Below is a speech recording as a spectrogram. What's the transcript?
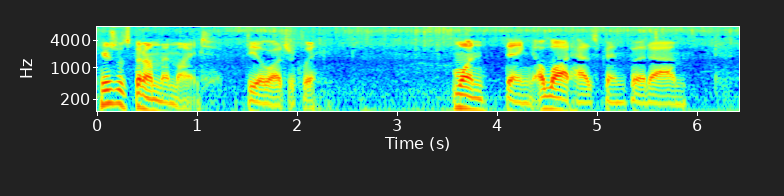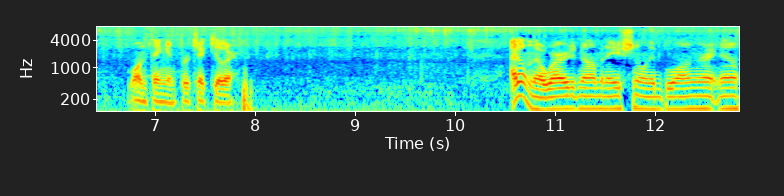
here's what's been on my mind theologically. One thing, a lot has been, but um, one thing in particular. I don't know where I denominationally belong right now.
